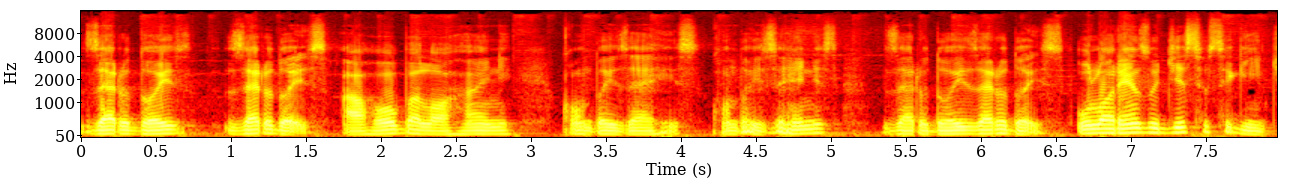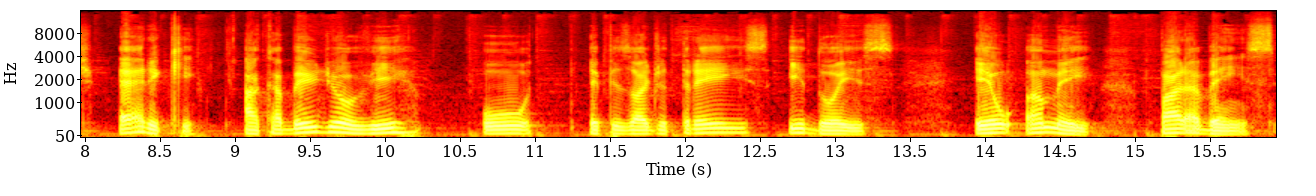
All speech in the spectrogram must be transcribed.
0202, arroba Lohane com dois R's, com dois N's, 0202. O Lorenzo disse o seguinte, Eric, acabei de ouvir o episódio 3 e 2, eu amei. Parabéns.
